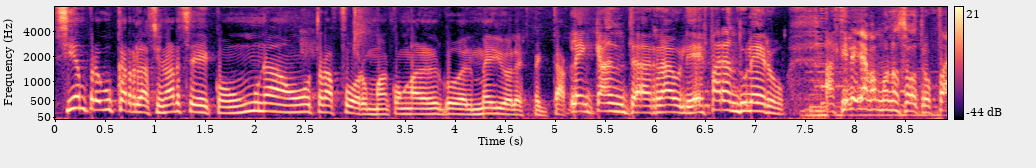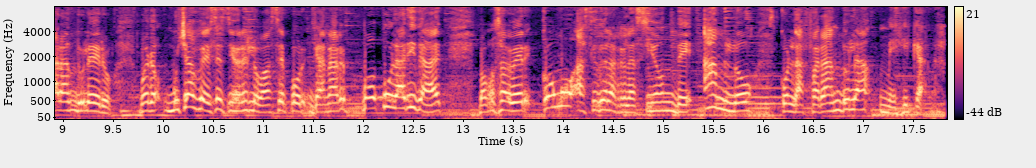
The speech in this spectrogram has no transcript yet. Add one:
siempre busca relacionarse con una u otra forma con algo del medio del espectáculo. Le encanta, Raúl, es farandulero. Así le llamamos nosotros, farandulero. Bueno, muchas veces, señores, lo hace por ganar popularidad. Vamos a ver cómo ha sido la relación de AMLO con la farándula mexicana.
